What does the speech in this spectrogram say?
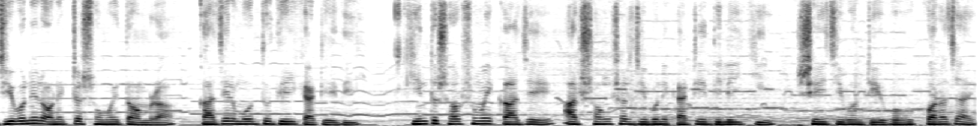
জীবনের অনেকটা সময় তো আমরা কাজের মধ্য দিয়েই কাটিয়ে দিই। কিন্তু সবসময় কাজে আর সংসার জীবনে কাটিয়ে দিলেই কি সেই জীবনটি উপভোগ করা যায়?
